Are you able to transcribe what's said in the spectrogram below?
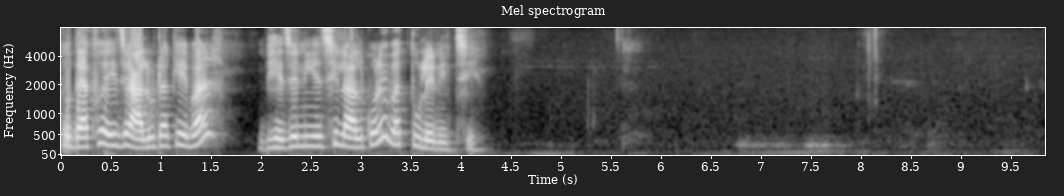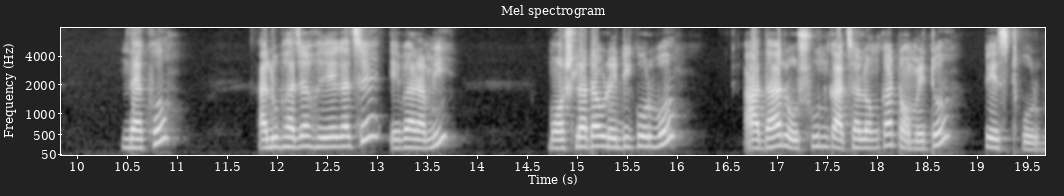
তো দেখো, এই যে আলুটাকে এবার ভেজে নিয়েছি লাল করে, এবার তুলে নিচ্ছি। দেখো, আলু ভাজা হয়ে গেছে, এবার আমি মশলাটাও রেডি করব। আদা, রসুন, কাঁচা লঙ্কা, টমেটো পেস্ট করব।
